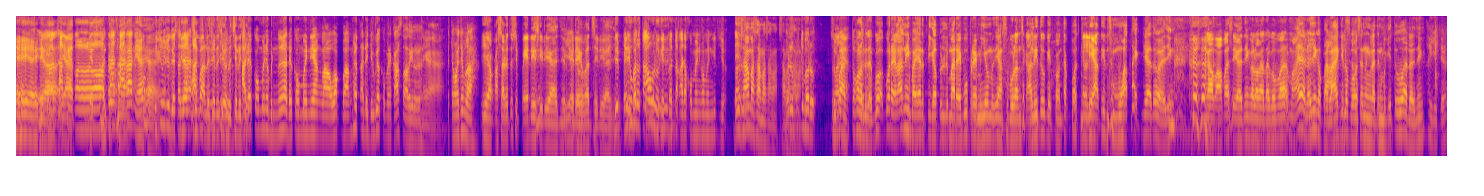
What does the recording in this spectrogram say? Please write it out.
Ya, ya, kontaknya ya, kalau kontak, penasaran ya, ya, ya. Itu juga ada. Sumpah, lucu, lucu, lucu, lucu. Ada komennya bener, ada komen yang lawak banget, ada juga komen kasar gitu. ya Macam-macam lah. Iya yang kasar itu sih pede sih dia anjir Iya pede banget sih dia anjir Dia baru Hebat tahu loh gitu kontak ada komen-komen gitu ya. Iya sama sama sama sama baru sama itu baru. Sumpah, Sebenarnya. tuh kalau bisa gua gua rela nih bayar 35.000 ribu premium yang sebulan sekali tuh get kontak buat ngeliatin semua tagnya tuh anjing. Enggak apa-apa sih anjing kalau kata gua mah lumayan anjing kapan lagi lo bosan ngeliatin begituan anjing. Ah, gitu.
